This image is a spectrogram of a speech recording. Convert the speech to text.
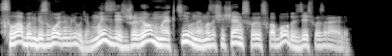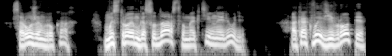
слабым, безвольным людям. Мы здесь живем, мы активны, мы защищаем свою свободу здесь, в Израиле, с оружием в руках. Мы строим государство, мы активные люди. А как вы в Европе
